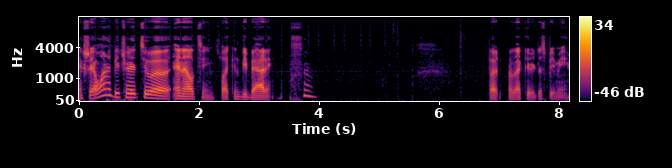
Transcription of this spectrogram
Actually, I want to be traded to a NL team so I can be batting. but or that could just be me.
